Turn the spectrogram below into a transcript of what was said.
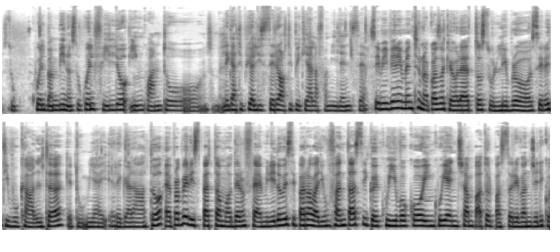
su quel bambino, su quel figlio, in quanto insomma, legati più agli stereotipi che alla famiglia in sé. Sì, mi viene in mente una cosa che ho letto sul libro serie TV Cult, che tu mi hai regalato, eh, proprio rispetto a Modern Family, dove si parlava di un fantastico equivoco in cui è inciampato il pastore evangelico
